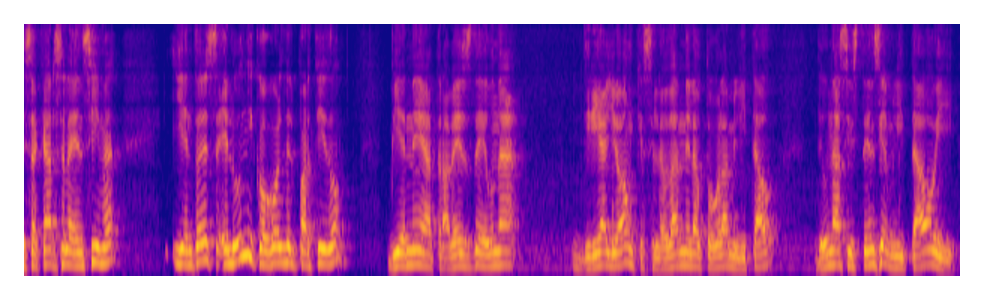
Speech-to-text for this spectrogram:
sacársela de encima. Y entonces el único gol del partido viene a través de una, diría yo, aunque se lo dan el autogol a Militao, de una asistencia a Militao y,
